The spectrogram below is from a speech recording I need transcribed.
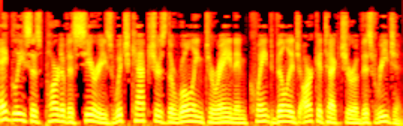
Église is part of a series which captures the rolling terrain and quaint village architecture of this region.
